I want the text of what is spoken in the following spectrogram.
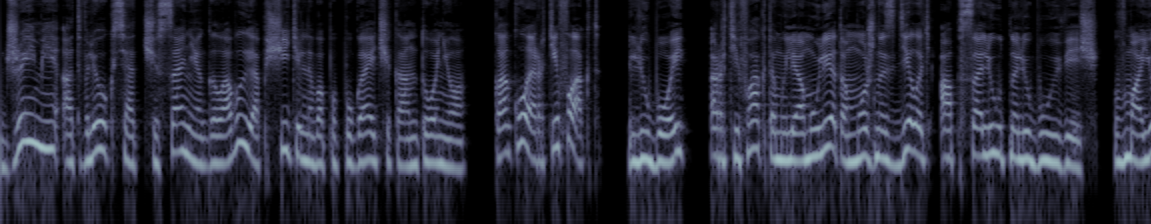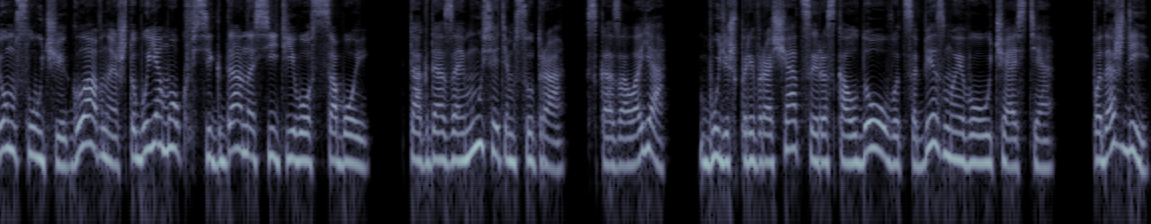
Джейми отвлекся от чесания головы общительного попугайчика Антонио. Какой артефакт? Любой. Артефактом или амулетом можно сделать абсолютно любую вещь. В моем случае главное, чтобы я мог всегда носить его с собой. Тогда займусь этим с утра, сказала я. Будешь превращаться и расколдовываться без моего участия. Подожди,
